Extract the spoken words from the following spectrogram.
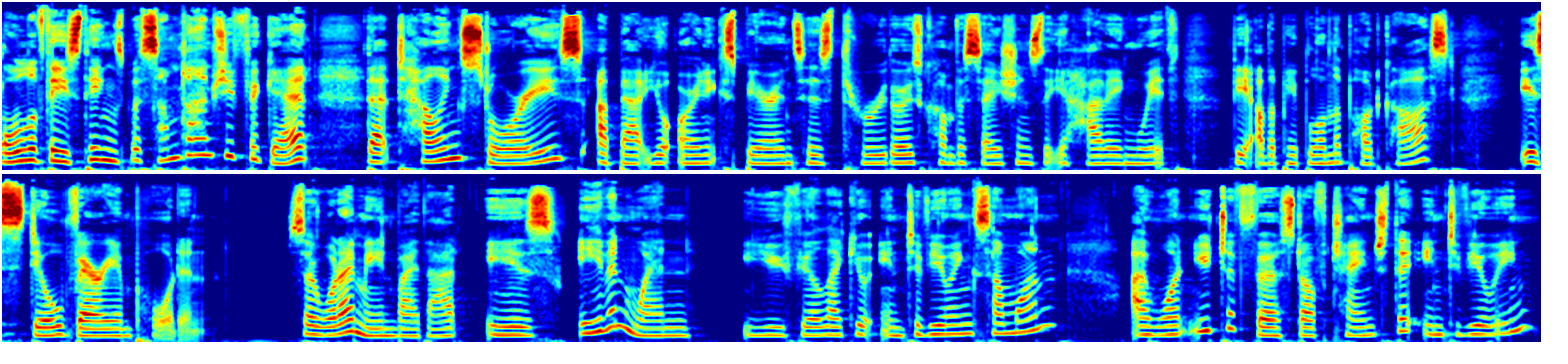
all of these things. But sometimes you forget that telling stories about your own experiences through those conversations that you're having with the other people on the podcast is still very important. So, what I mean by that is even when you feel like you're interviewing someone, I want you to first off change the interviewing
